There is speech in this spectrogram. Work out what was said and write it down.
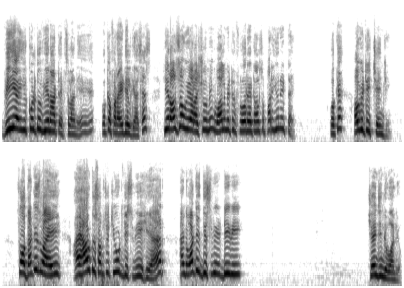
V equal to V naught epsilon A okay, for ideal gases. Here also we are assuming volumetric flow rate also per unit time, okay, how it is changing. So, that is why I have to substitute this V here and what is this V dV? Change in the volume.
